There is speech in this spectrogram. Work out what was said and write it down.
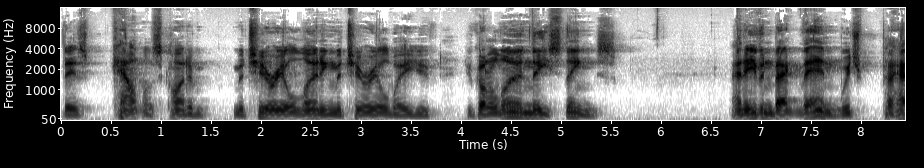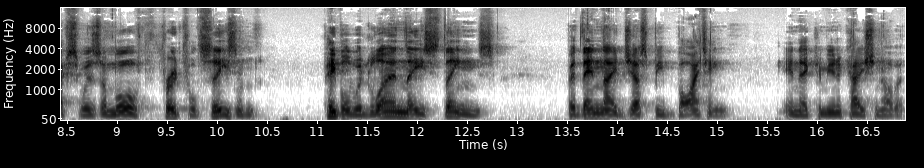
there's countless kind of material, learning material where you've you've got to learn these things. And even back then, which perhaps was a more fruitful season, people would learn these things, but then they'd just be biting in their communication of it.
